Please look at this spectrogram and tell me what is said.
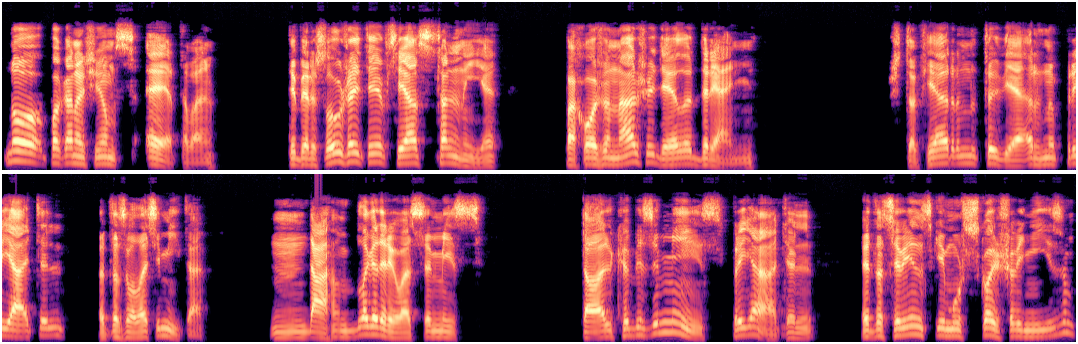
но пока начнем с этого. Теперь слушайте все остальные. Похоже, наше дело дрянь. — Что верно, то верно, приятель, — отозвалась Мита. — Да, благодарю вас, мисс. — Только без мисс, приятель. Этот свинский мужской шовинизм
